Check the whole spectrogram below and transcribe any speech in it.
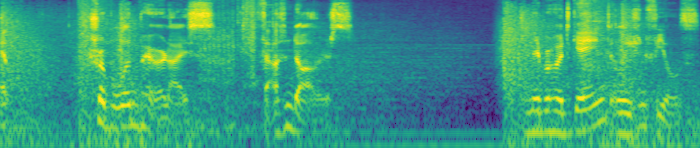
Yep. Trouble in Paradise. Thousand dollars. Neighborhoods gained, Elysian Fields.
